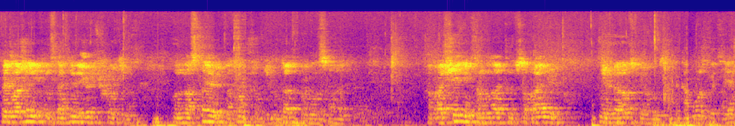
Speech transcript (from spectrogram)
предложение Константина Юрьевича Фокина. Он настаивает на том, чтобы депутаты проголосовали. Обращение к законодательному собранию Нижегородской области. Так, а может быть, я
